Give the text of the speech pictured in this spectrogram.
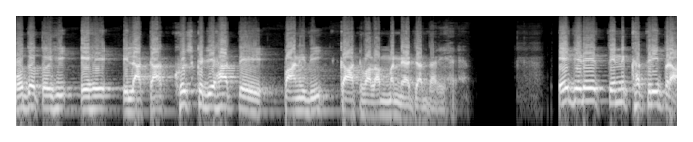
ਉਦੋਂ ਤੋਂ ਹੀ ਇਹ ਇਲਾਕਾ ਖੁਸ਼ਕ ਜਿਹਾ ਤੇ ਪਾਣੀ ਦੀ ਕਾਟ ਵਾਲਾ ਮੰਨਿਆ ਜਾਂਦਾ ਰਿਹਾ ਹੈ। ਇਹ ਜਿਹੜੇ ਤਿੰਨ ਖੱਤਰੀ ਭਰਾ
